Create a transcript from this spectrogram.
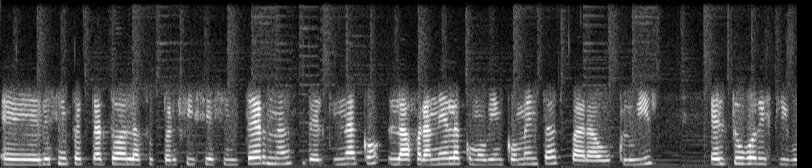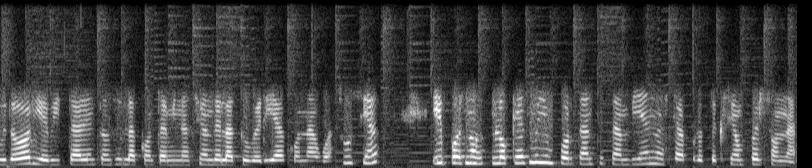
eh, desinfectar todas las superficies internas del tinaco, la franela, como bien comentas, para ocluir el tubo distribuidor y evitar entonces la contaminación de la tubería con agua sucia. Y pues no- lo que es muy importante también, nuestra protección personal.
